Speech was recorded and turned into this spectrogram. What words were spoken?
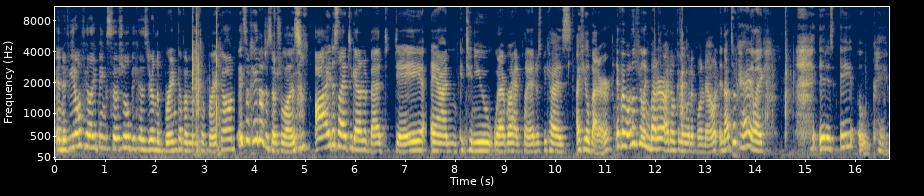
and if you don't feel like being social because you're on the brink of a mental breakdown, it's okay not to socialize. I decided to get out of bed today and continue whatever I had planned just because I feel better. If I wasn't feeling better, I don't think I would have gone out, and that's okay. Like, it is a okay.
